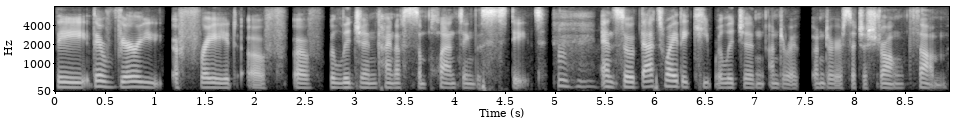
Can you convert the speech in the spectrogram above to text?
they they're very afraid of of religion kind of supplanting the state mm-hmm. and so that's why they keep religion under under such a strong thumb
